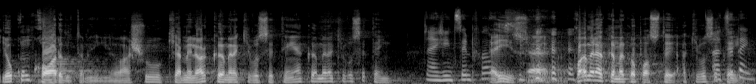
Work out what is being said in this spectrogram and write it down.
E eu concordo também. Eu acho que a melhor câmera que você tem é a câmera que você tem. A gente sempre fala É isso. Qual é a melhor câmera que eu posso ter? A que você A que tem. você tem.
